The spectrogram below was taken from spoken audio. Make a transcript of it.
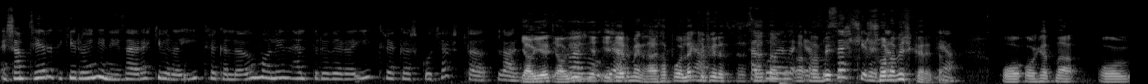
en samt er þetta ekki í rauninni, það er ekki verið að ítreka lögmálið, heldur að verið að ítreka sko hjartalagið. Já, ég, já, ég, ég, ég er meina það, það er búið að leggja fyrir það er þetta, búið að le- að- já, að þú vir- þekkir svona virkar þetta Já. Og, og hérna og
